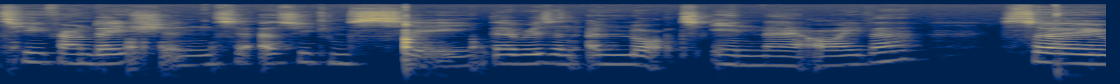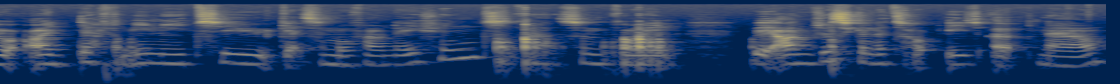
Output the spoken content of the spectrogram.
two foundations. So as you can see, there isn't a lot in there either. So I definitely need to get some more foundations at some point. But I'm just going to top these up now.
